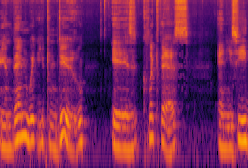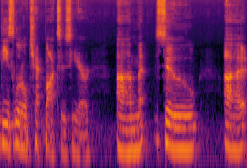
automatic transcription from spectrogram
and then what you can do is click this and you see these little check boxes here. Um, so uh,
